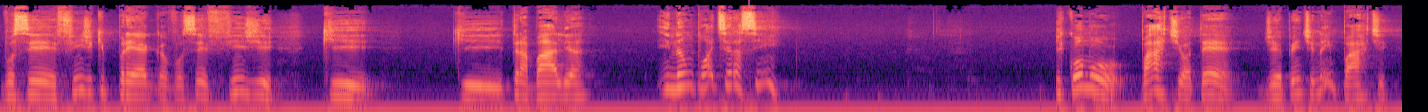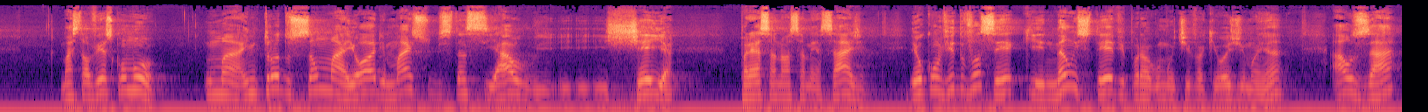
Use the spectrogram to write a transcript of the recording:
você finge que prega, você finge que, que trabalha, e não pode ser assim. E como parte, ou até de repente nem parte, mas talvez como uma introdução maior e mais substancial e, e, e cheia para essa nossa mensagem, eu convido você que não esteve por algum motivo aqui hoje de manhã a usar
